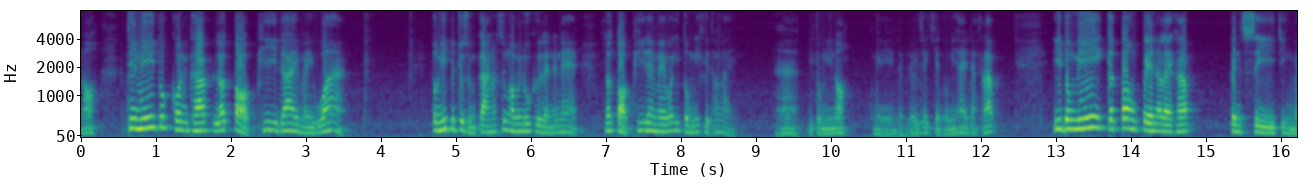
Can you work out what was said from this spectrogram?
เนาะ ทีนี้ทุกคนครับ แล้วตอบพี่ได้ไหมว่า ตรงนี้เป็นจุดศูนย์กลางนะ ซึ่งเราไม่รู้คืออะไรแน่ๆ แล้วตอบพี่ได้ไหมว่าอีตรงนี้คือเท่าไหร่ อ่า อีตรงนี้เนาะ นี่เดี๋ยวพี่จะเขียนตรงนี้ให้นะครับ อีตรงนี้ก็ต้องเป็นอะไรครับ เป็น c จริงไหม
